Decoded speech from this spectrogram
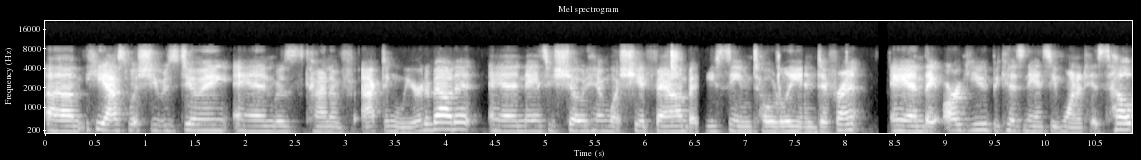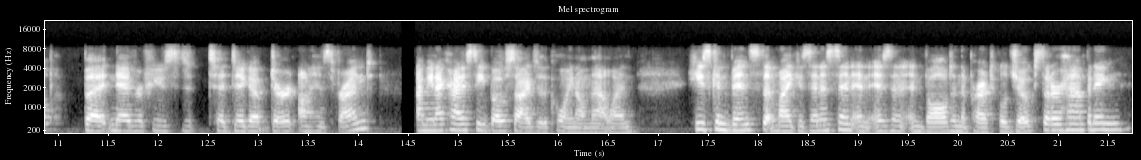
um, he asked what she was doing and was kind of acting weird about it. And Nancy showed him what she had found, but he seemed totally indifferent. And they argued because Nancy wanted his help, but Ned refused to, to dig up dirt on his friend. I mean, I kind of see both sides of the coin on that one. He's convinced that Mike is innocent and isn't involved in the practical jokes that are happening.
